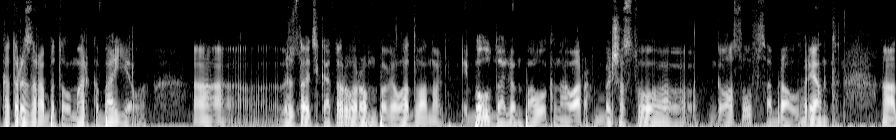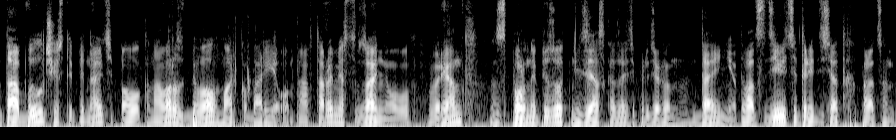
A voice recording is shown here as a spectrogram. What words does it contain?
который заработал Марко Барьело? А, в результате которого Рома повела 2-0 и был удален Пауло Коновар. Большинство голосов собрал вариант а, да, был чистый пенальти, Пауло Коновар сбивал Марко Барьело. А второе место занял вариант, спорный эпизод, нельзя сказать определенно, да и нет. 29,3%.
